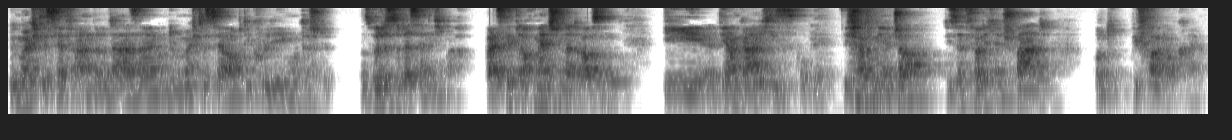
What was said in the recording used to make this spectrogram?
Du möchtest ja für andere da sein und du möchtest ja auch die Kollegen unterstützen. Sonst würdest du das ja nicht machen. Weil es gibt auch Menschen da draußen, die, die haben gar nicht dieses Problem. Die mhm. schaffen ihren Job, die sind völlig entspannt und die fragt auch keiner.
